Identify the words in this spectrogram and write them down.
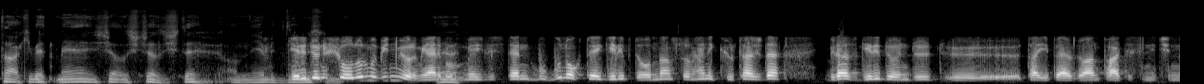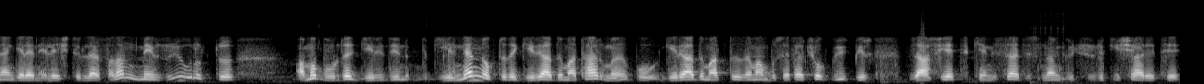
takip etmeye çalışacağız işte anlayabildiğimiz. Geri dönüşü olur mu bilmiyorum yani evet. bu meclisten bu, bu noktaya gelip de ondan sonra hani kürtajda biraz geri döndü e, Tayyip Erdoğan partisinin içinden gelen eleştiriler falan mevzuyu unuttu. Ama burada geriden, gelinen noktada geri adım atar mı? Bu geri adım attığı zaman bu sefer çok büyük bir zafiyet kendisi açısından güçsüzlük işareti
